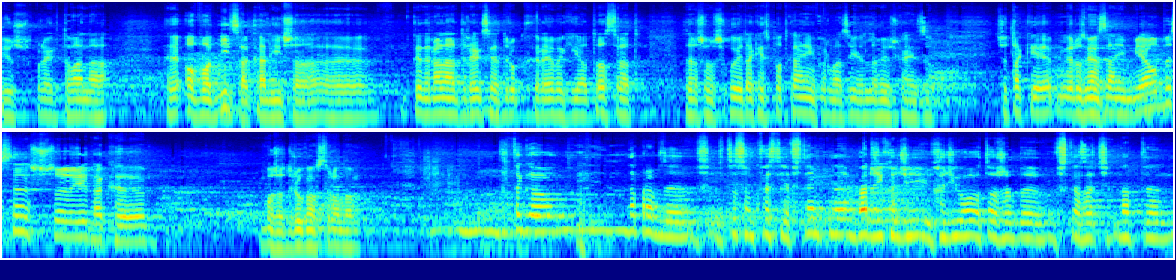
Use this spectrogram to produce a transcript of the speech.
już projektowana obwodnica Kalisza. Generalna Dyrekcja Dróg Krajowych i Autostrad zresztą szykuje takie spotkanie informacyjne dla mieszkańców. Czy takie rozwiązanie miałoby sens, czy jednak e, może drugą stroną? Dlatego naprawdę to są kwestie wstępne. Bardziej chodzi, chodziło o to, żeby wskazać na ten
